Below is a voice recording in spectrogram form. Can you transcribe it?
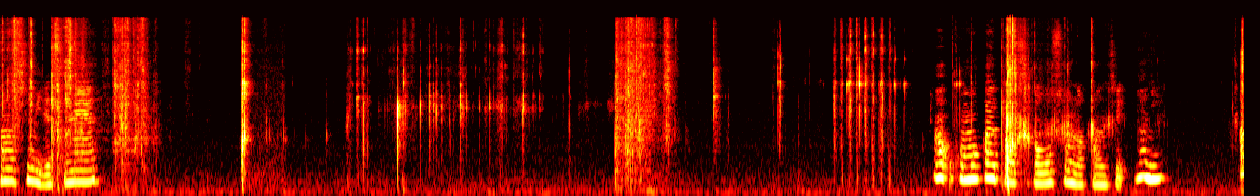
楽しみですね。あ、細かいパーツが多そうな感じ。何？あ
